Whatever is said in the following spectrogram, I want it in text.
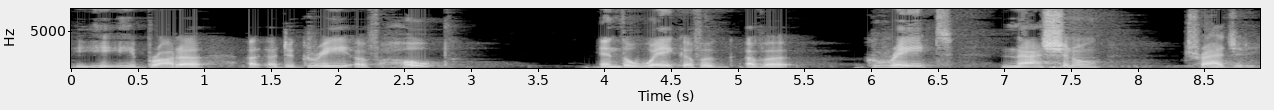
He, he brought a, a degree of hope in the wake of a, of a great national tragedy.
